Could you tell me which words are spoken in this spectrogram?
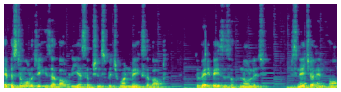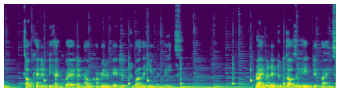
Epistemology is about the assumptions which one makes about the very basis of knowledge, its nature and form, how can it be acquired and how communicated to other human beings. Bryman in 2008 defines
